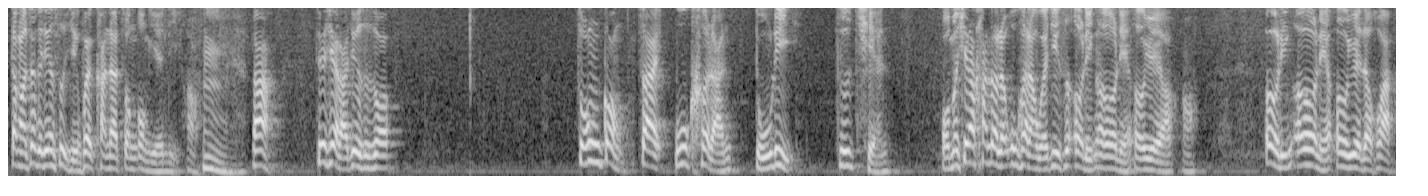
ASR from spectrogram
当然，这个件事情会看在中共眼里哈。嗯。那接下来就是说，中共在乌克兰独立之前，我们现在看到的乌克兰危机是二零二二年二月啊啊。二零二二年二月的话，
